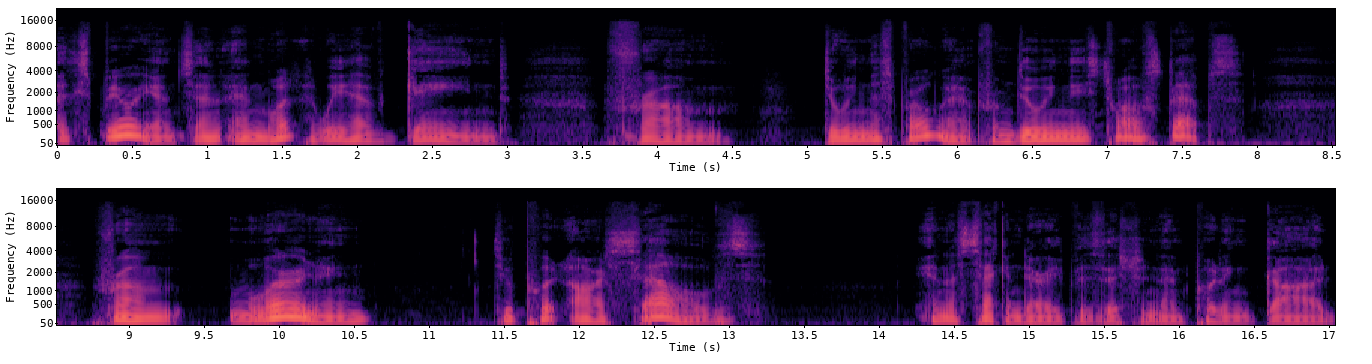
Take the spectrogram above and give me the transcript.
experience and, and what we have gained from doing this program, from doing these 12 steps, from learning to put ourselves in a secondary position and putting God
